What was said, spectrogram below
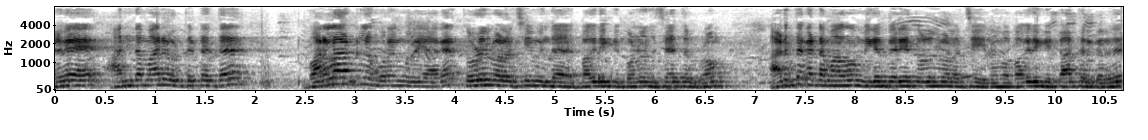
எனவே அந்த மாதிரி ஒரு திட்டத்தை வரலாற்றில் முறைமுறையாக தொழில் வளர்ச்சியும் இந்த பகுதிக்கு கொண்டு வந்து சேர்த்துருக்கிறோம். அடுத்த கட்டமாகவும் மிகப்பெரிய தொழில் வளர்ச்சி நம்ம பகுதிக்கு காத்திருக்கிறது.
